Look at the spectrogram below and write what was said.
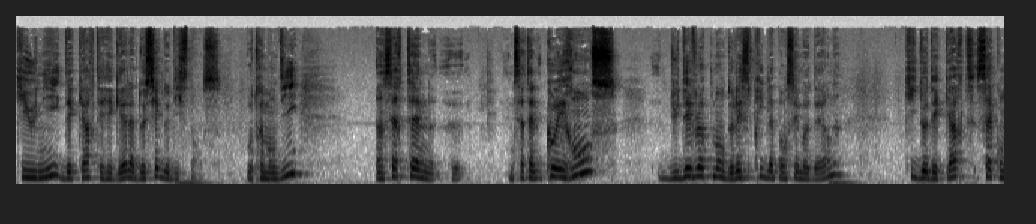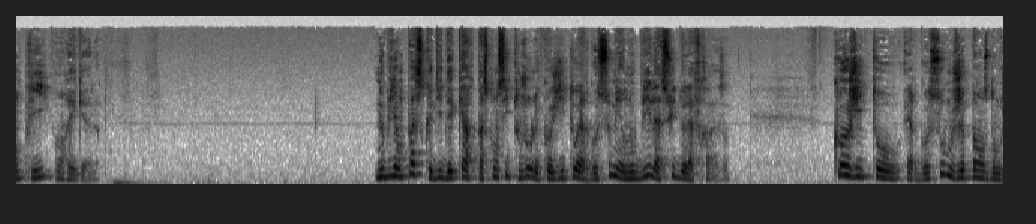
qui unit Descartes et Hegel à deux siècles de distance. Autrement dit, euh, une certaine cohérence du développement de l'esprit de la pensée moderne qui, de Descartes, s'accomplit en Hegel. N'oublions pas ce que dit Descartes, parce qu'on cite toujours le cogito ergo sum et on oublie la suite de la phrase. Cogito ergo sum, je pense donc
